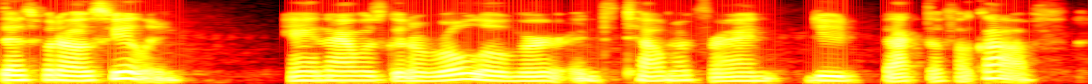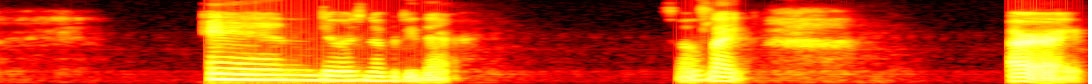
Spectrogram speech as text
that's what I was feeling. And I was going to roll over and to tell my friend, dude, back the fuck off. And there was nobody there. So I was like, all right.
